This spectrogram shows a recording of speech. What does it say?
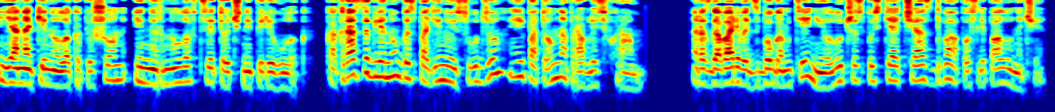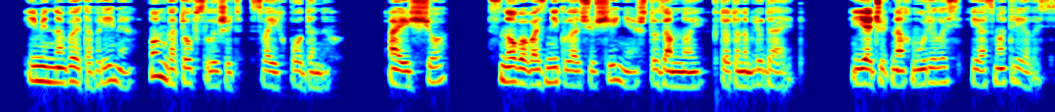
Я накинула капюшон и нырнула в цветочный переулок. Как раз загляну к господину Исудзу и потом направлюсь в храм. Разговаривать с богом тенью лучше спустя час-два после полуночи. Именно в это время он готов слышать своих подданных. А еще снова возникло ощущение, что за мной кто-то наблюдает. Я чуть нахмурилась и осмотрелась.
